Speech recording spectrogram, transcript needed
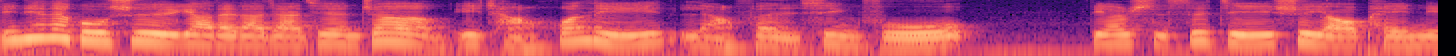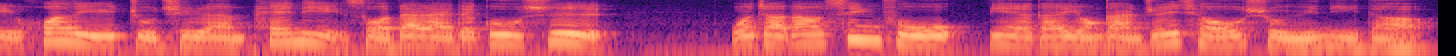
今天的故事要带大家见证一场婚礼，两份幸福。第二十四集是由陪你婚礼主持人 Penny 所带来的故事。我找到幸福，你也该勇敢追求属于你的。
